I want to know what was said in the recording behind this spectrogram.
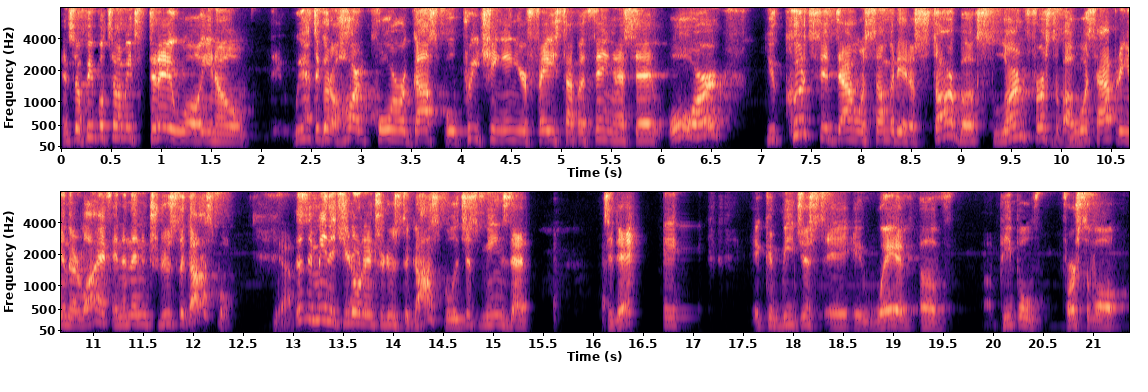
and so people tell me today, well, you know, we have to go to hardcore gospel preaching in your face type of thing. And I said, or you could sit down with somebody at a Starbucks, learn first about mm-hmm. what's happening in their life, and then introduce the gospel. Yeah. Doesn't mean that you don't introduce the gospel. It just means that today it could be just a, a way of, of people, first of all,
